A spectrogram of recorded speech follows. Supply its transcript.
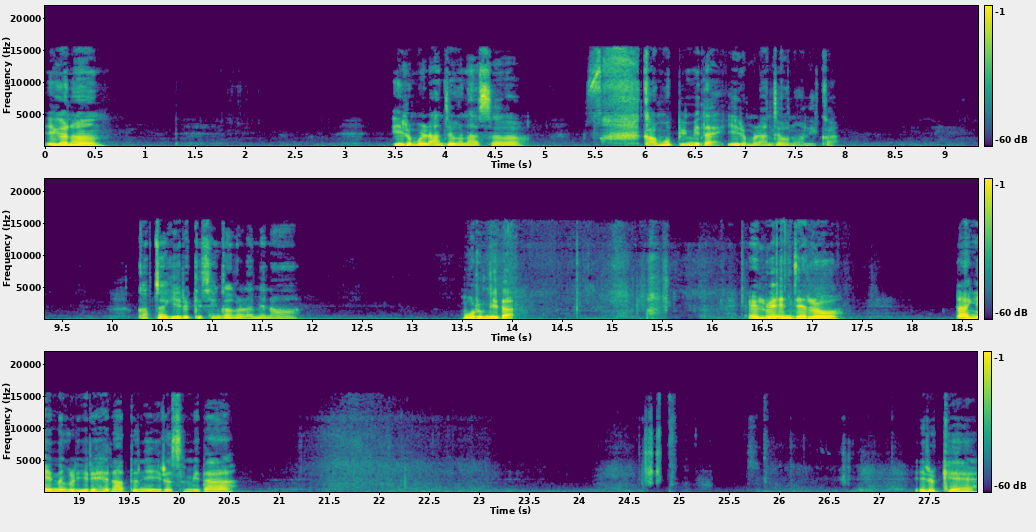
이거는 이름을 안 적어놔서 싹 까무삐입니다. 이름을 안 적어놓으니까. 갑자기 이렇게 생각을 하면은 모릅니다. 엘로 엔젤로 땅에 있는 걸 이래 해놨더니 이렇습니다. 이렇게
